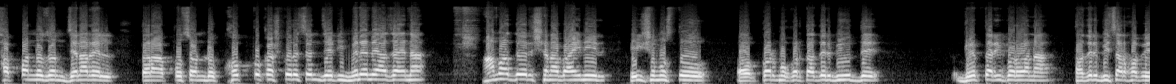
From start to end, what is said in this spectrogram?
ছাপ্পান্ন জন জেনারেল তারা প্রচণ্ড ক্ষোভ প্রকাশ করেছেন যে এটি মেনে নেওয়া যায় না। আমাদের সেনাবাহিনীর এই সমস্ত কর্মকর্তাদের বিরুদ্ধে গ্রেপ্তারি পরোয়ানা, তাদের বিচার হবে,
